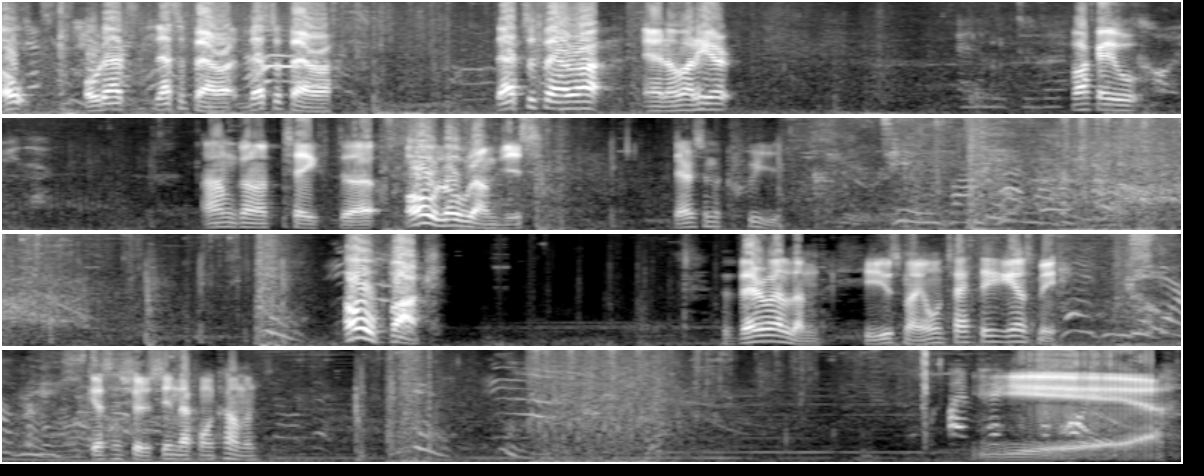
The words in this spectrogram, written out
Oh, oh, that's that's a Pharah. That's a Pharah. That's a Pharah, and I'm out of here. Fuck you. I'm gonna take the. Oh, low ground, jeez. There's a McCree. Oh, fuck! Very well then. He used my own tactic against me. Guess I should have seen that one coming. I'm taking the point. Yeah.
